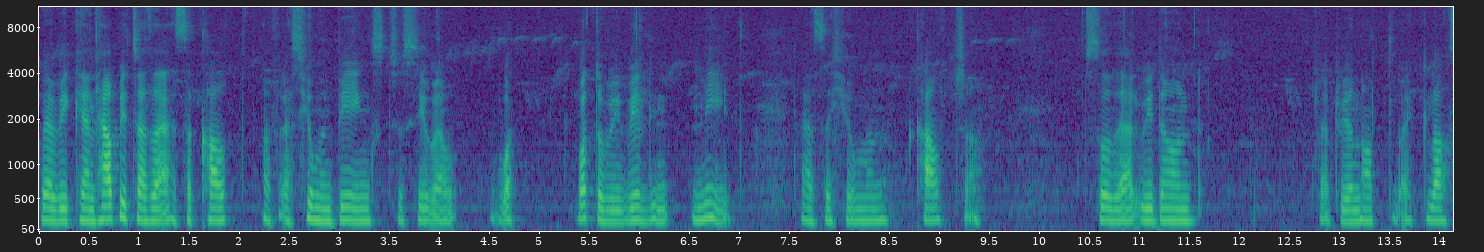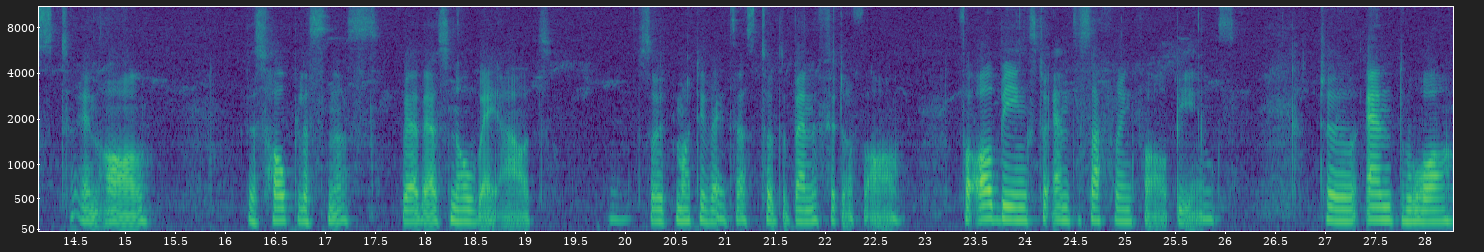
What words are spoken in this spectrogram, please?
where we can help each other as a cult of, as human beings to see, well, what, what do we really need as a human culture? So that we don't, that we are not like lost in all this hopelessness where there's no way out. So it motivates us to the benefit of all, for all beings to end the suffering for all beings, to end war,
